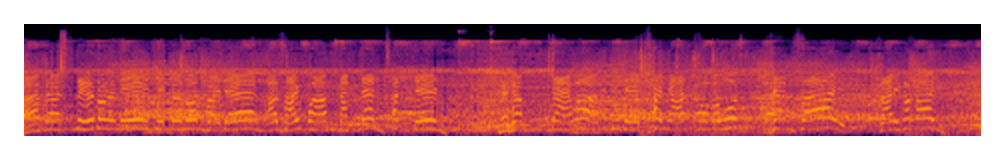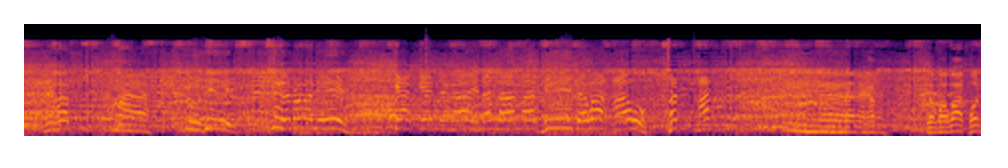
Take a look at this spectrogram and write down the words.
ทางด้าน เหนือธรณีจิตเมืองนนท์ฝ่ายแดง อาศัยความหนักแน่นชัดเจนนะครับ แต่ว่าฤทธิเดชขยันออกอาวุธแข้งซ้ายใส่เข้าไปนะครับมาอยู่ที่เหนือธรณีแก้เกมยังไงนานๆมาทีแต่ว่าเอาชัดๆนั่นแหละครับต้องบอกว่าคน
